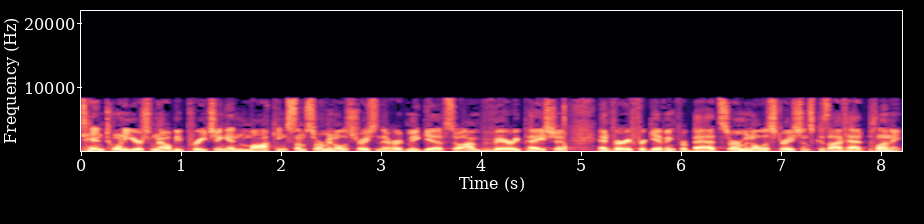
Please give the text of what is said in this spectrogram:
10, 20 years from now, I'll be preaching and mocking some sermon illustration they heard me give. So I'm very patient and very forgiving for bad sermon illustrations because I've had plenty.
